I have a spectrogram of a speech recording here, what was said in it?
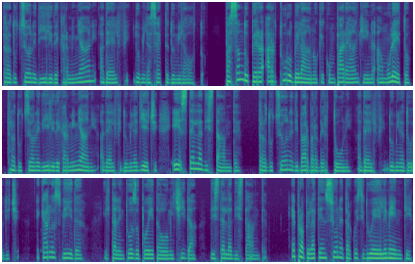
traduzione di Ilide Carmignani, Adelphi, 2007-2008, passando per Arturo Belano che compare anche in Amuleto, traduzione di Ilide Carmignani, Adelphi 2010, e Stella Distante, traduzione di Barbara Bertoni, Adelphi 2012, e Carlos Vide, il talentuoso poeta omicida di Stella Distante. È proprio la tensione tra questi due elementi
